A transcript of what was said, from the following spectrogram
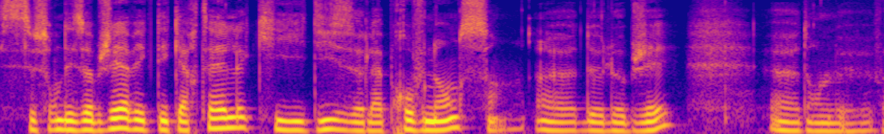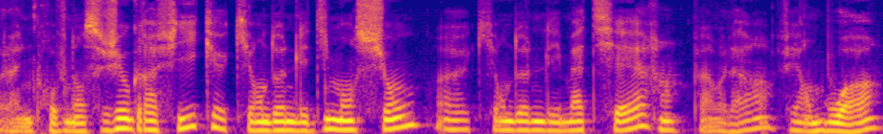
ce sont des objets avec des cartels qui disent la provenance de l'objet. Euh, voilà, une provenance géographique, qui en donne les dimensions, euh, qui en donne les matières, enfin voilà, fait en bois,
